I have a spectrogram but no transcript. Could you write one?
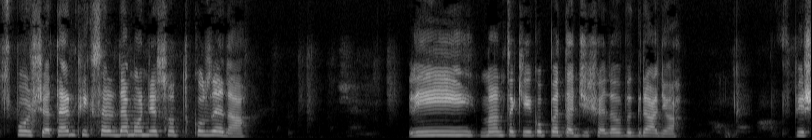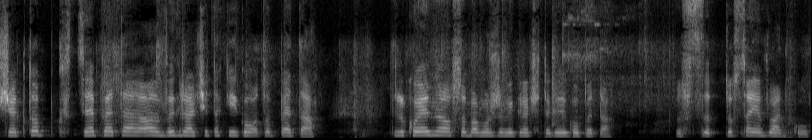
spójrzcie. Ten Pixel Demon jest od kuzyna. I mam takiego peta dzisiaj do wygrania. Wpiszcie, kto chce peta, a wygracie takiego oto peta. Tylko jedna osoba może wygrać takiego peta. Dost- Dostaje w banku.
